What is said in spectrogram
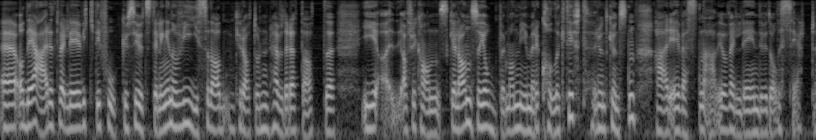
Eh, og Det er et veldig viktig fokus i utstillingen. Å vise da, Kuratoren hevder dette at eh, i afrikanske land så jobber man mye mer kollektivt rundt kunsten. Her i Vesten er vi jo veldig individualisert,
